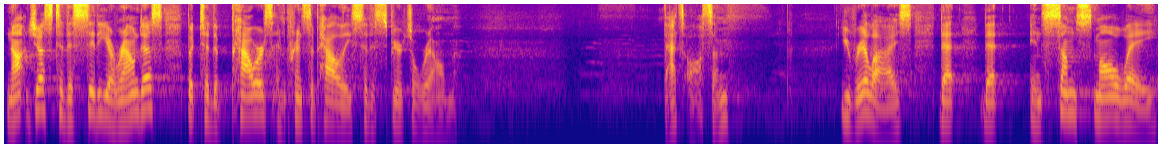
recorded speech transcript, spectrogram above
not just to the city around us, but to the powers and principalities, to the spiritual realm. That's awesome. You realize that, that in some small way,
